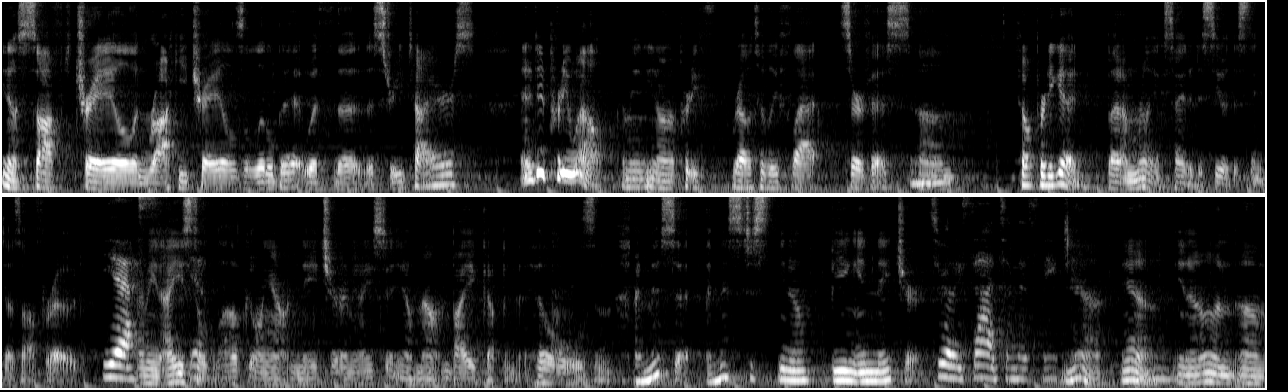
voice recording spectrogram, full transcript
you know, soft trail and rocky trails a little bit with the the street tires, and it did pretty well. I mean, you know, on a pretty f- relatively flat surface, um, felt pretty good. But I'm really excited to see what this thing does off road. yes. I mean, I used Yeah. to love going out in nature. I mean, I used to, you know, mountain bike up in the hills, and I miss it. I miss just, you know, being in nature. It's really sad to miss nature. Yeah, yeah, you know, and um,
